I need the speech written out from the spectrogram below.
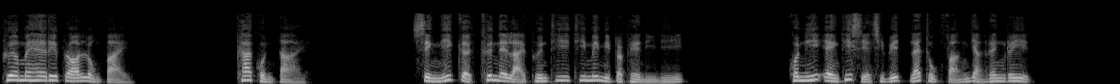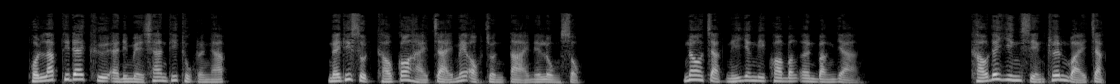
เพื่อไม่ให้รีบร้อนลงไปฆ่าคนตาย สิ่งนี้เกิดขึ้นในหลายพื้นที่ที่ไม่มีประเพณีนี้ คนนี้เองที่เสียชีวิตและถูกฝังอย่างเร่งรีบ ผลลัพธ์ที่ได้คือแอนิเมชันที่ถูกระงับ ในที่สุดเขาก็หายใจไม่ออกจนตายในโลงศพ นอกจากนี้ยังมีความบังเอิญบางอย่าง เขาได้ยินเสียงเคลื่อนไหวจาก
